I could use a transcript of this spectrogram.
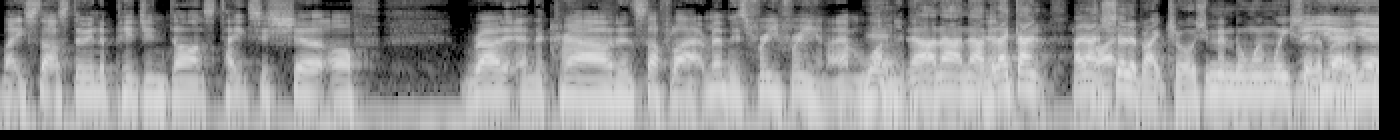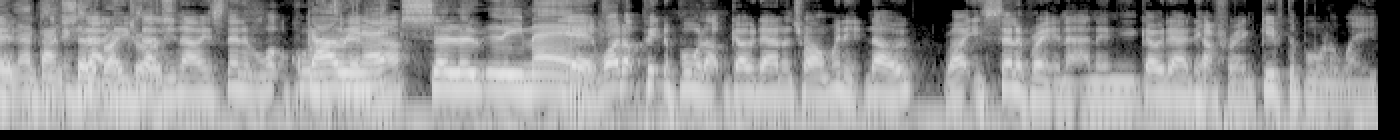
but he starts doing the pigeon dance, takes his shirt off, round it in the crowd and stuff like that. Remember, it's free free, know. I haven't Yeah. won the No, game. no, no. Yeah? But they don't. They don't Right. celebrate draws. You remember when we Yeah, celebrated? yeah, They don't exactly, celebrate draws. exactly. Now instead of what Going them now, absolutely yeah, why not pick the ball up, go down and try and win it? No, right? He's celebrating that, and then you go down the other end, give the ball away.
